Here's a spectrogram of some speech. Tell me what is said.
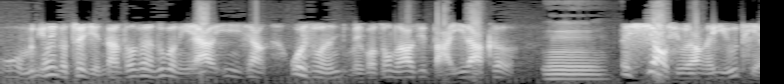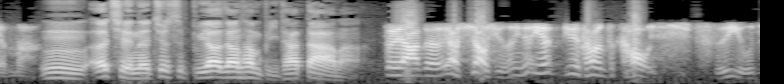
我们用一个最简单，投资人，如果你还有印象，为什么美国总统要去打伊拉克？嗯那笑球上的油田嘛。嗯，而且呢，就是不要让他们比他大嘛。对啊，对，要笑球，因为因为因为他们是靠石油起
